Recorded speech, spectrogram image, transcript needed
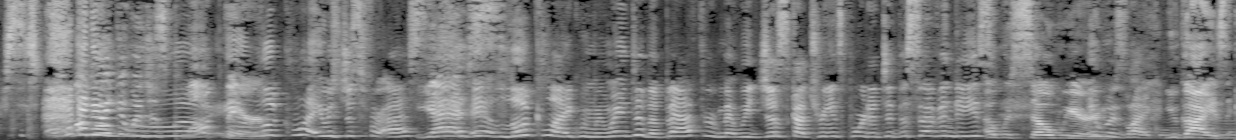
First. It And looked like it was just plopped there. It looked like it was just for us. Yes. It looked like when we went to the bathroom that we just got transported to the seventies. It was so weird. It was like you guys, and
